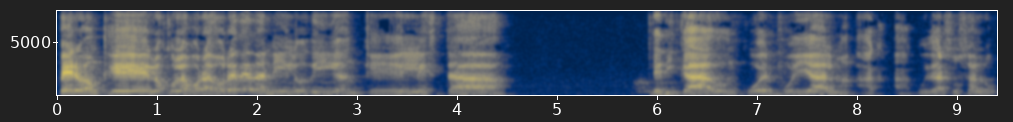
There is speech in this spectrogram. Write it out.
Pero aunque los colaboradores de Danilo digan que él está dedicado en cuerpo y alma a, cuidar su salud,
